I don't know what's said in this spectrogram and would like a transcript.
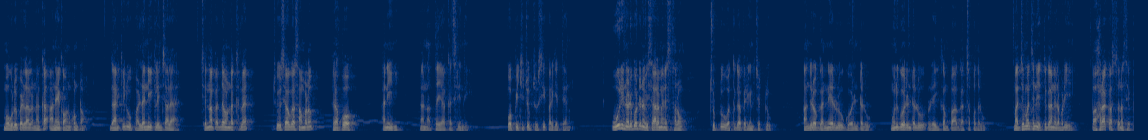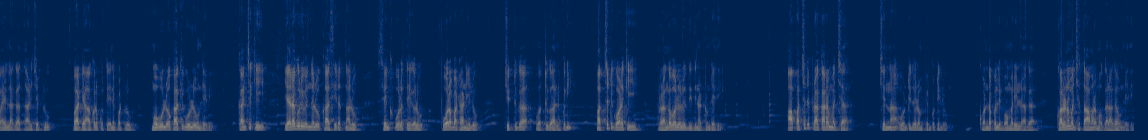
మొగుడు పెళ్ళాలన్నాక అనేకం అనుకుంటాం. దానికి నువ్వు పళ్ళని నీకిలించాలా చిన్న పెద్ద ఉండక్కర్లే. చూసావుగా సంబడం పో అని నన్ను అత్తయ్య కసిరింది. ఓ పిచ్చి చూపు చూసి పరిగెత్తాను. ఊరి నడిబొడ్డున విశాలమైన స్థలం. చుట్టూ ఒత్తుగా పెరిగిన చెట్లు. అందులో గన్నేరులు గోరింటలు మునిగోరింటలు రేగికంప గచ్చపొదలు. మధ్య మధ్యన ఎత్తుగా నిలబడి పహరా కాస్తున్న సిపాయిలాగా తాడి చెట్లు వాటి ఆకులకు తేనెపట్లు మొవ్వుల్లో కాకిగూళ్ళు ఉండేవి. కంచెకి ఎర్రగురి విందలు కాశీరత్నాలు శంకుపూల తీగలు పూల బఠానీలు చిత్తుగా ఒత్తుగా అల్లుకుని పచ్చటి గోడకి రంగవల్లులు దిద్దినట్టుండేది. ఆ పచ్చటి ప్రాకారం మధ్య చిన్న ఒంటిదూలం పెంకుటిల్లు కొండపల్లి బొమ్మరిల్లాగా కొలను మధ్య తామర మొగ్గలాగా ఉండేది.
